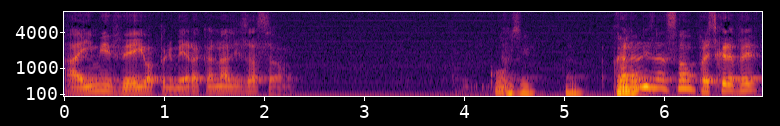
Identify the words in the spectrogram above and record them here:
Aí me veio a primeira canalização. Como assim? Canalização, para escrever.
